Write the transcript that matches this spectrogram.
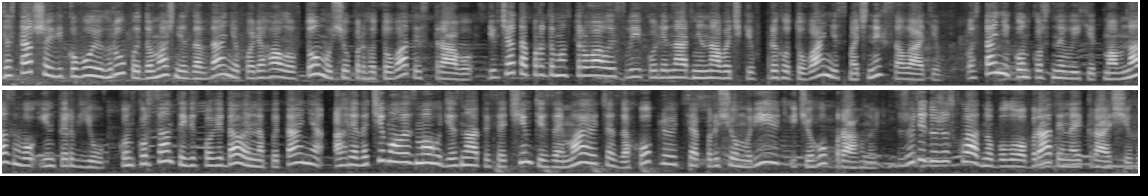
Для старшої вікової групи домашнє завдання полягало в тому, щоб приготувати страву. Дівчата продемонстрували свої кулінарні навички в приготуванні смачних салатів. Останній конкурсний вихід мав назву «Інтерв'ю». Конкурсанти відповідали на питання, а глядачі мали змогу дізнатися, чим ті займаються, захоплюються, про що мріють і чого прагнуть. Журі дуже складно було обрати найкращих.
